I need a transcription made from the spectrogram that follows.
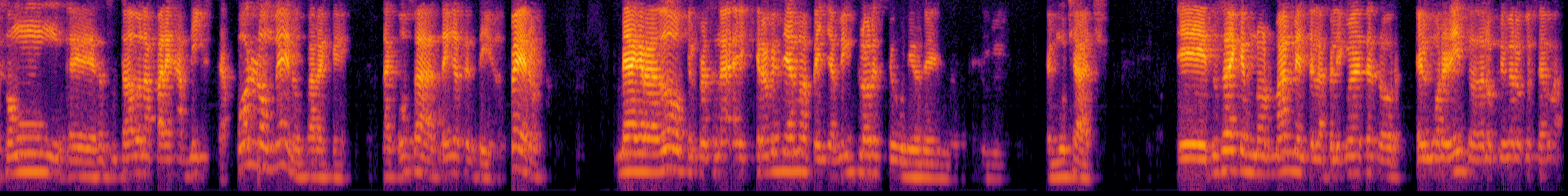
son eh, resultado de una pareja mixta, por lo menos para que la cosa tenga sentido. Pero me agradó que el personaje, creo que se llama Benjamin Flores Jr., el, el- el muchacho. Eh, tú sabes que normalmente en las películas de terror, el morenito es de lo primero que se va.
